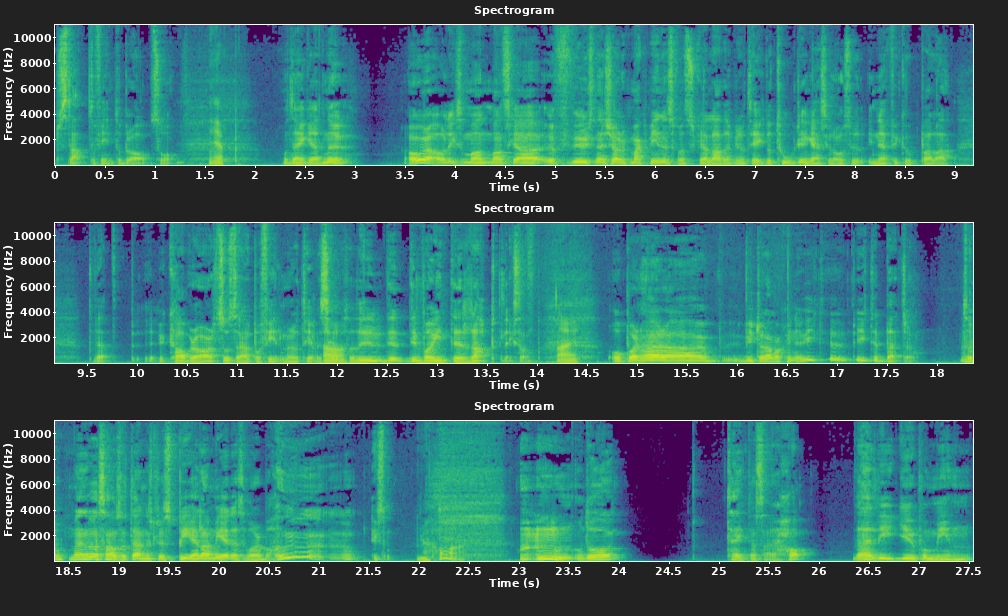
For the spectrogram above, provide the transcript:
snabbt och fint och bra. Så. Japp. Och tänker att nu, Ja, ja, och liksom man, man ska, just när jag körde på Mac Mini så skulle jag ladda bibliotek. Då tog det ganska lång stund innan jag fick upp alla du vet, cover arts och så här på filmer och tv-serier. Ja. Så det, det, det var inte rappt liksom. Nej. Och på den här uh, virtuella maskinen gick det, gick det bättre. Mm. Men det var samma sak där, när jag skulle spela med det så var det bara... Liksom. Jaha. Och då tänkte jag så här, jaha, det här ligger ju på min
